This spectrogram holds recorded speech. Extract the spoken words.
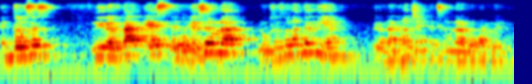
Entonces, Libertad es, te doy el celular, lo usas durante el día, pero en la noche el celular lo guardo yo.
